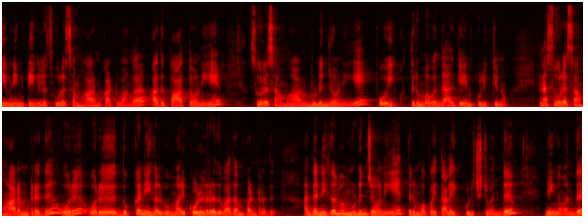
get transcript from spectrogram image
ஈவினிங் டிவியில் சூரசம்ஹாரம் காட்டுவாங்க. அது பார்த்தோன்னே சூரசம்ஹாரம் முடிஞ்சோடனேயே போய் திரும்ப வந்து அகெயின் குளிக்கணும். ஏன்னா சூரசம்ஹாரம்ன்றது ஒரு ஒரு துக்க நிகழ்வு மாதிரி கொள்வது வதம் பண்ணுறது அந்த நிகழ்வு முடிஞ்சோடனே திரும்ப போய் தலைக்கு குளிச்சுட்டு வந்து நீங்கள் வந்து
